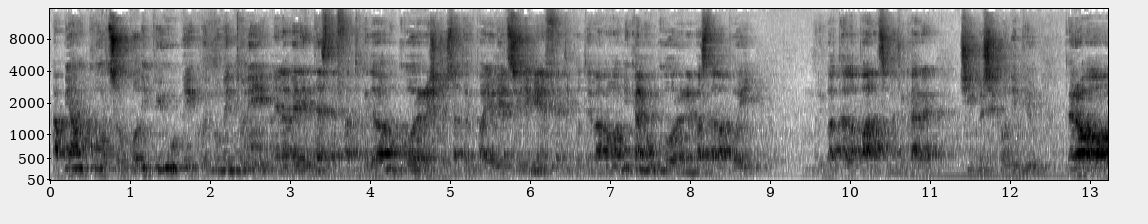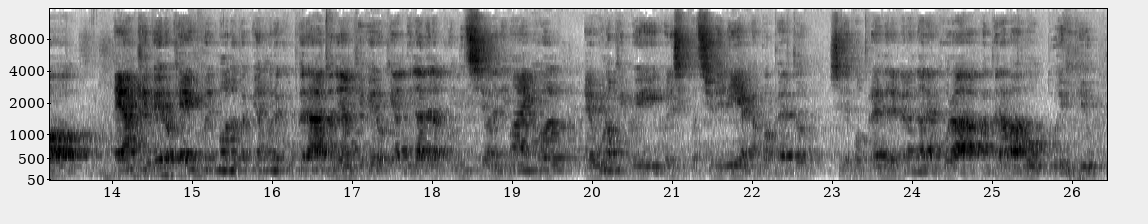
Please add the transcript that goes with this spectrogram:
Abbiamo corso un po' di più e in quel momento lì, nell'avere in testa il fatto che dovevamo correre, ci sono state un paio di azioni che in effetti potevamo mica non correre, bastava poi ribaltare la palla, insomma giocare 5 secondi in più. Però è anche vero che è in quel modo che abbiamo recuperato ed è anche vero che al di là della condizione di Michael è uno che in quelle situazioni lì a campo aperto se le può prendere per andare ancora quanto eravamo due in più.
